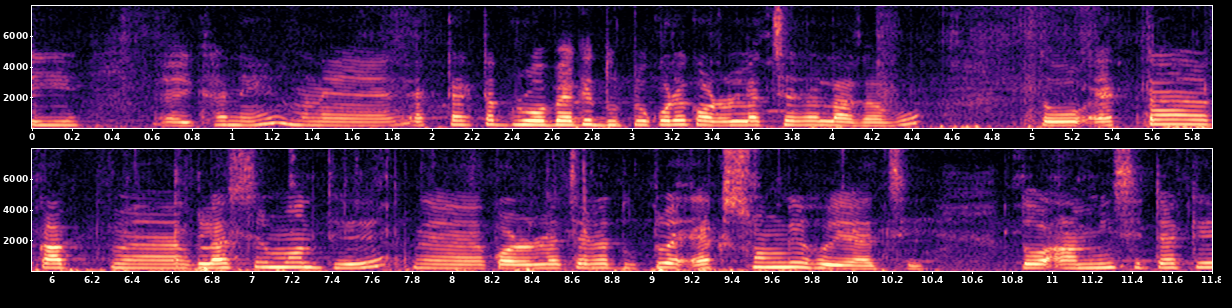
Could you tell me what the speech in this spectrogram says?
এই এখানে মানে একটা একটা গ্রো ব্যাগে দুটো করে করলার চারা লাগাবো। তো একটা কাপ গ্লাসের মধ্যে করলা চারা দুটো একসঙ্গে হয়ে আছে। তো আমি সেটাকে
